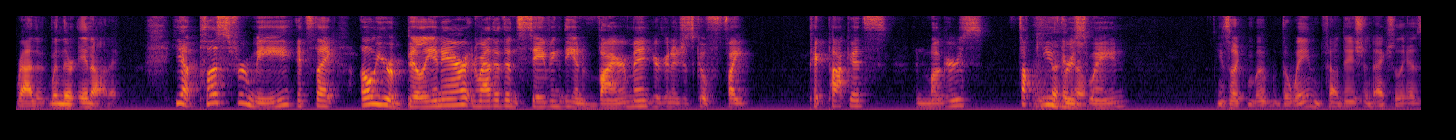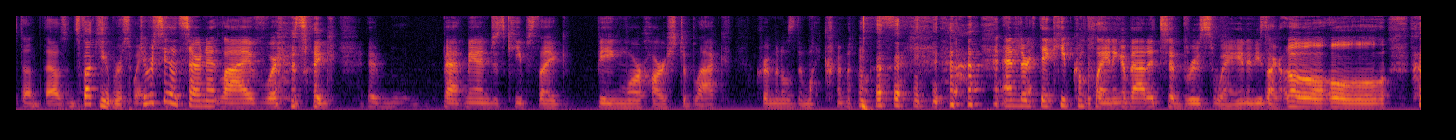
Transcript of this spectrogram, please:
rather when they're in on it. Yeah, plus for me, it's like, oh, you're a billionaire, and rather than saving the environment, you're gonna just go fight pickpockets and muggers. Fuck you, Bruce. Wayne. He's like, the Wayne Foundation actually has done thousands. Fuck you, Bruce Wayne. Did you ever see that Saturday Night Live where it's like uh, Batman just keeps like being more harsh to black criminals than white criminals, and they keep complaining about it to Bruce Wayne, and he's like, oh, oh.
